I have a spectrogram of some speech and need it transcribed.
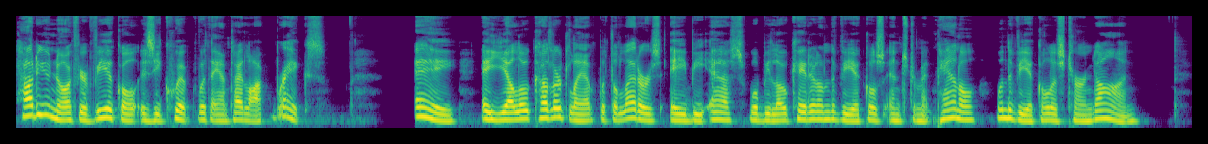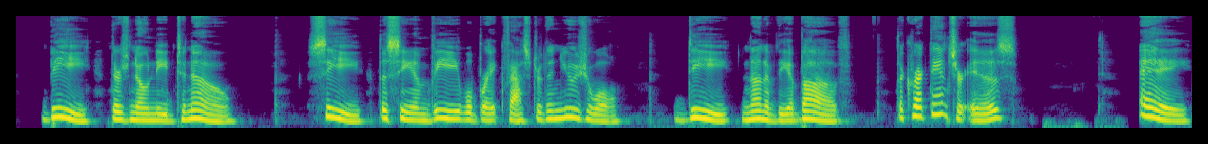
How do you know if your vehicle is equipped with anti lock brakes? A. A yellow colored lamp with the letters ABS will be located on the vehicle's instrument panel when the vehicle is turned on. B. There's no need to know. C. The CMV will brake faster than usual. D. None of the above. The correct answer is a.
